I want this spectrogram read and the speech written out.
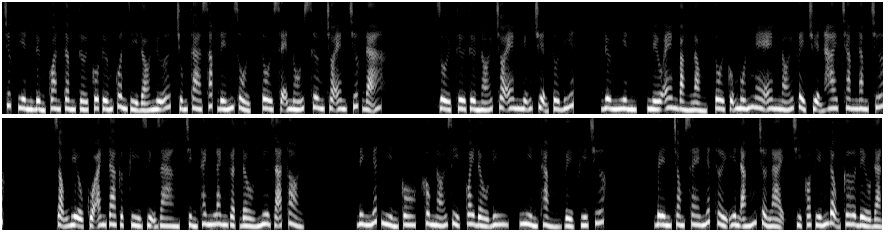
Trước tiên đừng quan tâm tới cô tướng quân gì đó nữa, chúng ta sắp đến rồi, tôi sẽ nối xương cho em trước đã. Rồi từ từ nói cho em những chuyện tôi biết. Đương nhiên, nếu em bằng lòng tôi cũng muốn nghe em nói về chuyện 200 năm trước. Giọng điệu của anh ta cực kỳ dịu dàng, Trình Thanh Lanh gật đầu như dã tỏi. Đinh Nhất nhìn cô, không nói gì quay đầu đi, nhìn thẳng về phía trước. Bên trong xe nhất thời yên ắng trở lại, chỉ có tiếng động cơ đều đặn.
